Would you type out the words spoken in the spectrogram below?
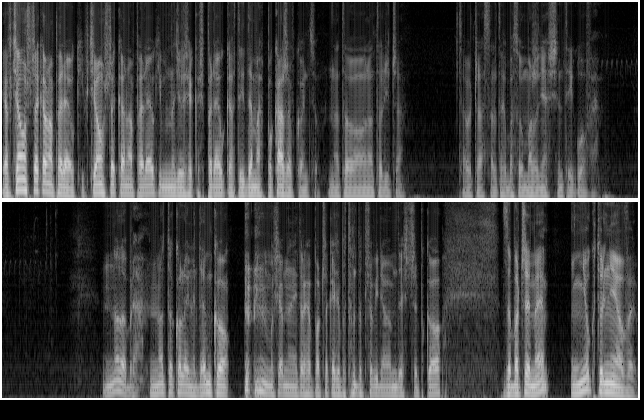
Ja wciąż czekam na perełki. Wciąż czekam na perełki. Mam nadzieję, że się jakaś perełka w tych demach pokaże w końcu. Na to, na to liczę. Cały czas, ale to chyba są marzenia ściętej głowy. No dobra, no to kolejne demko. Musiałem na nie trochę poczekać, bo tam to przewinąłem dość szybko. Zobaczymy. Nuke turniejowy.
